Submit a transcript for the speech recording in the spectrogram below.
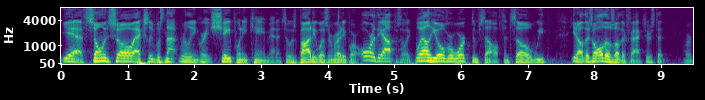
yeah, so and so actually was not really in great shape when he came in, and so his body wasn't ready for, it. or the opposite, like, well, he overworked himself, and so we, you know, there's all those other factors that are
